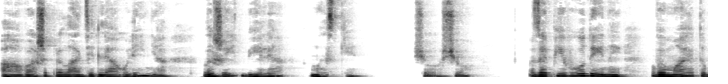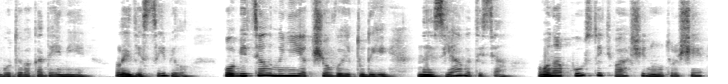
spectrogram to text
а ваше приладдя для гоління лежить біля миски. Що, що? За півгодини ви маєте бути в академії. Леді Сибіл пообіцяла мені, якщо ви туди не з'явитеся, вона пустить ваші нутрощі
